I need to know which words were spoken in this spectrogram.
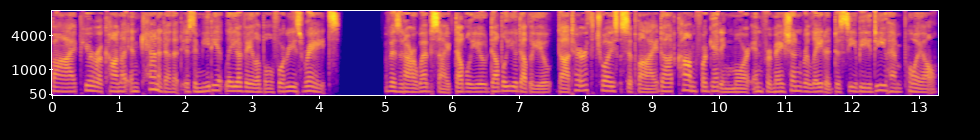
Buy Puricana in Canada that is immediately available for ease rates. Visit our website www.earthchoicesupply.com for getting more information related to CBD hemp oil.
